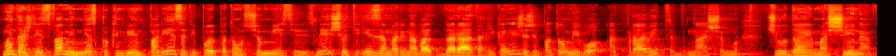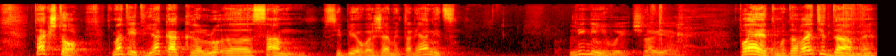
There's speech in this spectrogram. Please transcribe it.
Мы должны с вами несколько ингредиентов порезать и потом все вместе смешивать и замариновать до рада. И, конечно же, потом его отправить в нашу чудо-машину. Так что, смотрите, я как э, сам себе уважаемый итальянец, ленивый человек. Поэтому давайте, дамы,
